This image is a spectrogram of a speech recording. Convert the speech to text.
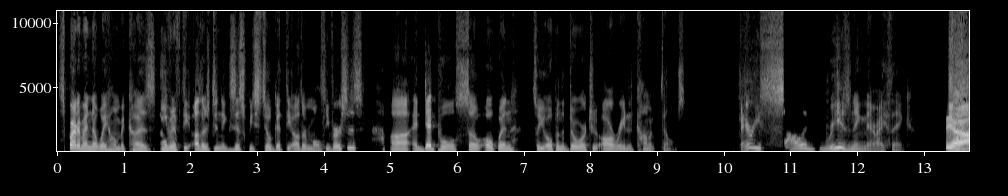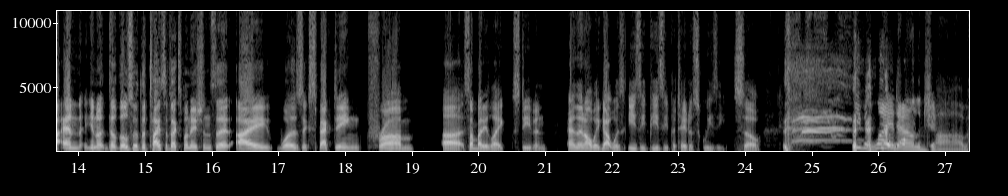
Spider-Man: No Way Home, because even if the others didn't exist, we still get the other multiverses. Uh, and Deadpool, so open, so you open the door to R-rated comic films. Very solid reasoning there, I think. Yeah, and you know th- those are the types of explanations that I was expecting from uh, somebody like Steven. and then all we got was easy peasy potato squeezy. So, Even lying down on the job.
